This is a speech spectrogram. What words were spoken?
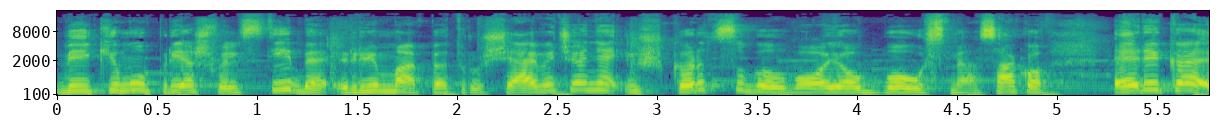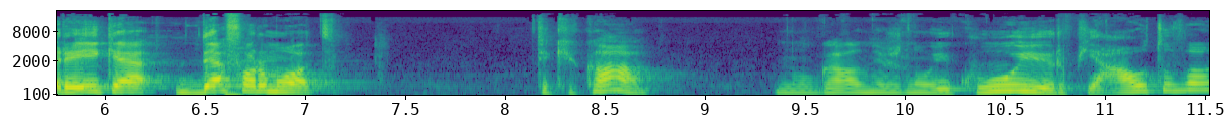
veikimu prieš valstybę, Rima Petruševičiane iškart sugalvojo bausmę. Sako, Erika reikia deformuoti. Tik į ką? Nu, gal nežinau, į kūjį ir pjautuvą?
